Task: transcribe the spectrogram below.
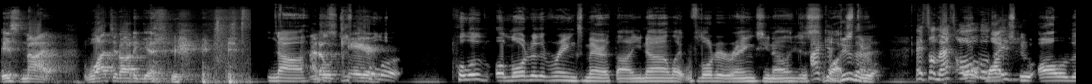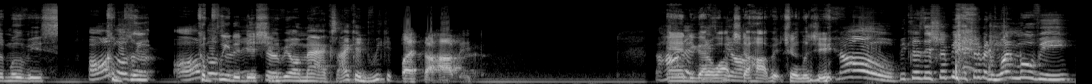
it's not. Watch it all together. Nah, I don't just- just care. pull a- pull a, a Lord of the Rings marathon. You know, like with Lord of the Rings. You know, just I can watch do through that. And so that's all those watch H- through all of the movies. all complete- those are, all complete those are edition. HBO Max. I could we could But The Hobbit. The and you gotta watch the. Hobbit trilogy. No, because there should be there should have been one movie.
